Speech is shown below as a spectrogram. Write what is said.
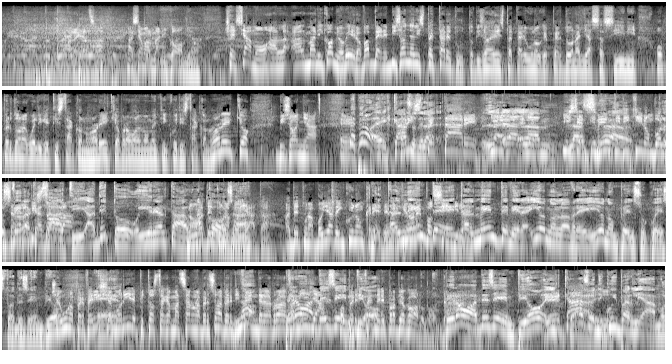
Ma ragazzi, ma siamo al manicomio. Cioè, siamo al, al manicomio vero, va bene, bisogna rispettare tutto. Bisogna rispettare uno che perdona gli assassini o perdona quelli che ti staccano un orecchio, proprio nel momento in cui ti staccano un orecchio. Bisogna eh, Beh, però è il caso della- rispettare la- il- la- la- i la sentimenti di chi non vuole usare la pistola. Casati ha detto in realtà No, una ha detto cosa una boiata. Ha detto una boiata in cui non crede, perché non è possibile. talmente vera. Io non l'avrei, io non penso questo, ad esempio. Cioè, uno preferisce Eh, morire piuttosto che ammazzare una persona per difendere la propria famiglia esempio- o per difendere il proprio corpo. Dai. Però, ad esempio, Eh, il caso dai. di cui parliamo,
